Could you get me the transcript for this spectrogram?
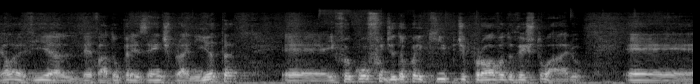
Ela havia levado um presente para Anitta é, e foi confundida com a equipe de prova do vestuário. É,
